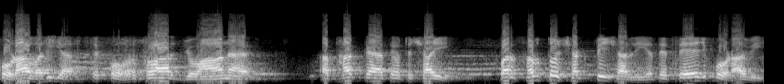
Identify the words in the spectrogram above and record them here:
ਘੋੜਾ ਵਧੀਆ ਤੇ ਘੋੜਸਵਾਰ ਜਵਾਨ ਹੈ। ਅਥਕ ਹੈ ਤੇ ਉਤਸ਼ਾਹੀ, ਪਰ ਸਭ ਤੋਂ ਸ਼ਕਤੀਸ਼ਾਲੀ ਹੈ ਤੇਜ਼ ਘੋੜਾ ਵੀ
